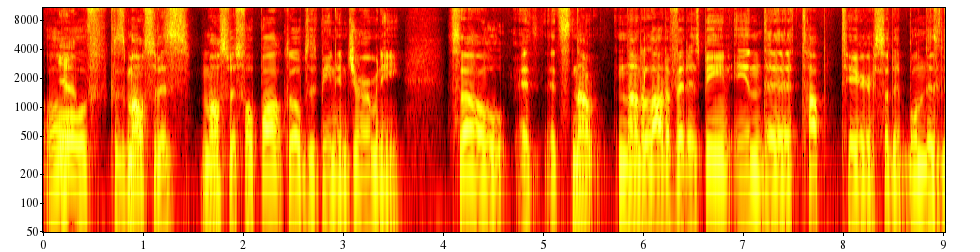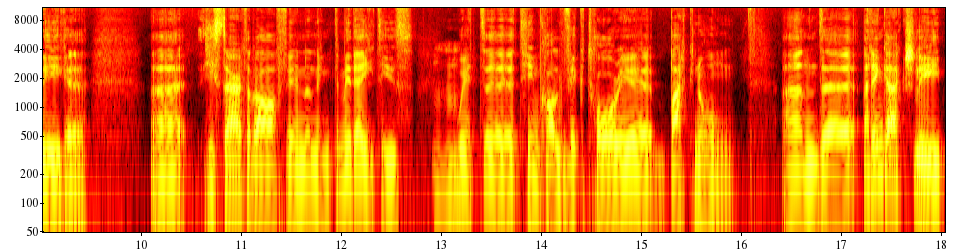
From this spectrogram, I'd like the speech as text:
of because most of his most of his football clubs have been in Germany, so it, it's not not a lot of it has been in the top tier, so the Bundesliga. Uh, he started off in I think the mid 80s with a team called Viktoria Backnang, and uh, I think actually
